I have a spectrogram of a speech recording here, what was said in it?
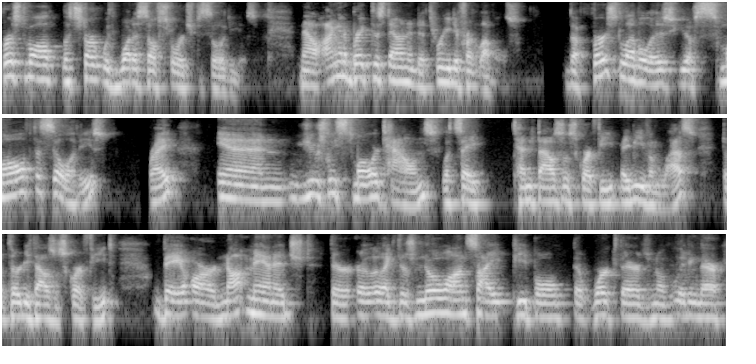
First of all, let's start with what a self storage facility is. Now, I'm going to break this down into three different levels. The first level is you have small facilities, right? In usually smaller towns, let's say 10,000 square feet, maybe even less to 30,000 square feet. They are not managed. They're uh, like there's no on site people that work there, there's no living there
